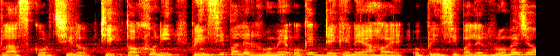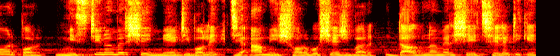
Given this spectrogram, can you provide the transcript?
ক্লাস করছিল, ঠিক তখনই প্রিন্সিপালের রুমে ওকে ডেকে নেওয়া হয়। ও প্রিন্সিপালের রুমে যাওয়ার পর মিষ্টি নামের সেই মেয়েটি বলে যে, আমি সর্বশেষবার ডাগ নামের সেই ছেলেটিকে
